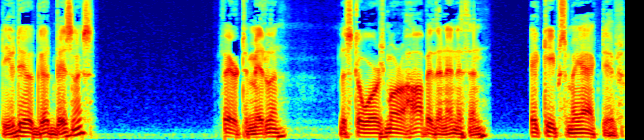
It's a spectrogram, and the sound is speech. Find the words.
Do you do a good business? Fair to middling. The store's more a hobby than anything. It keeps me active,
